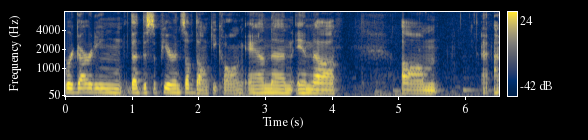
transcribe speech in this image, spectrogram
regarding the disappearance of Donkey Kong, and then in uh, um, I,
